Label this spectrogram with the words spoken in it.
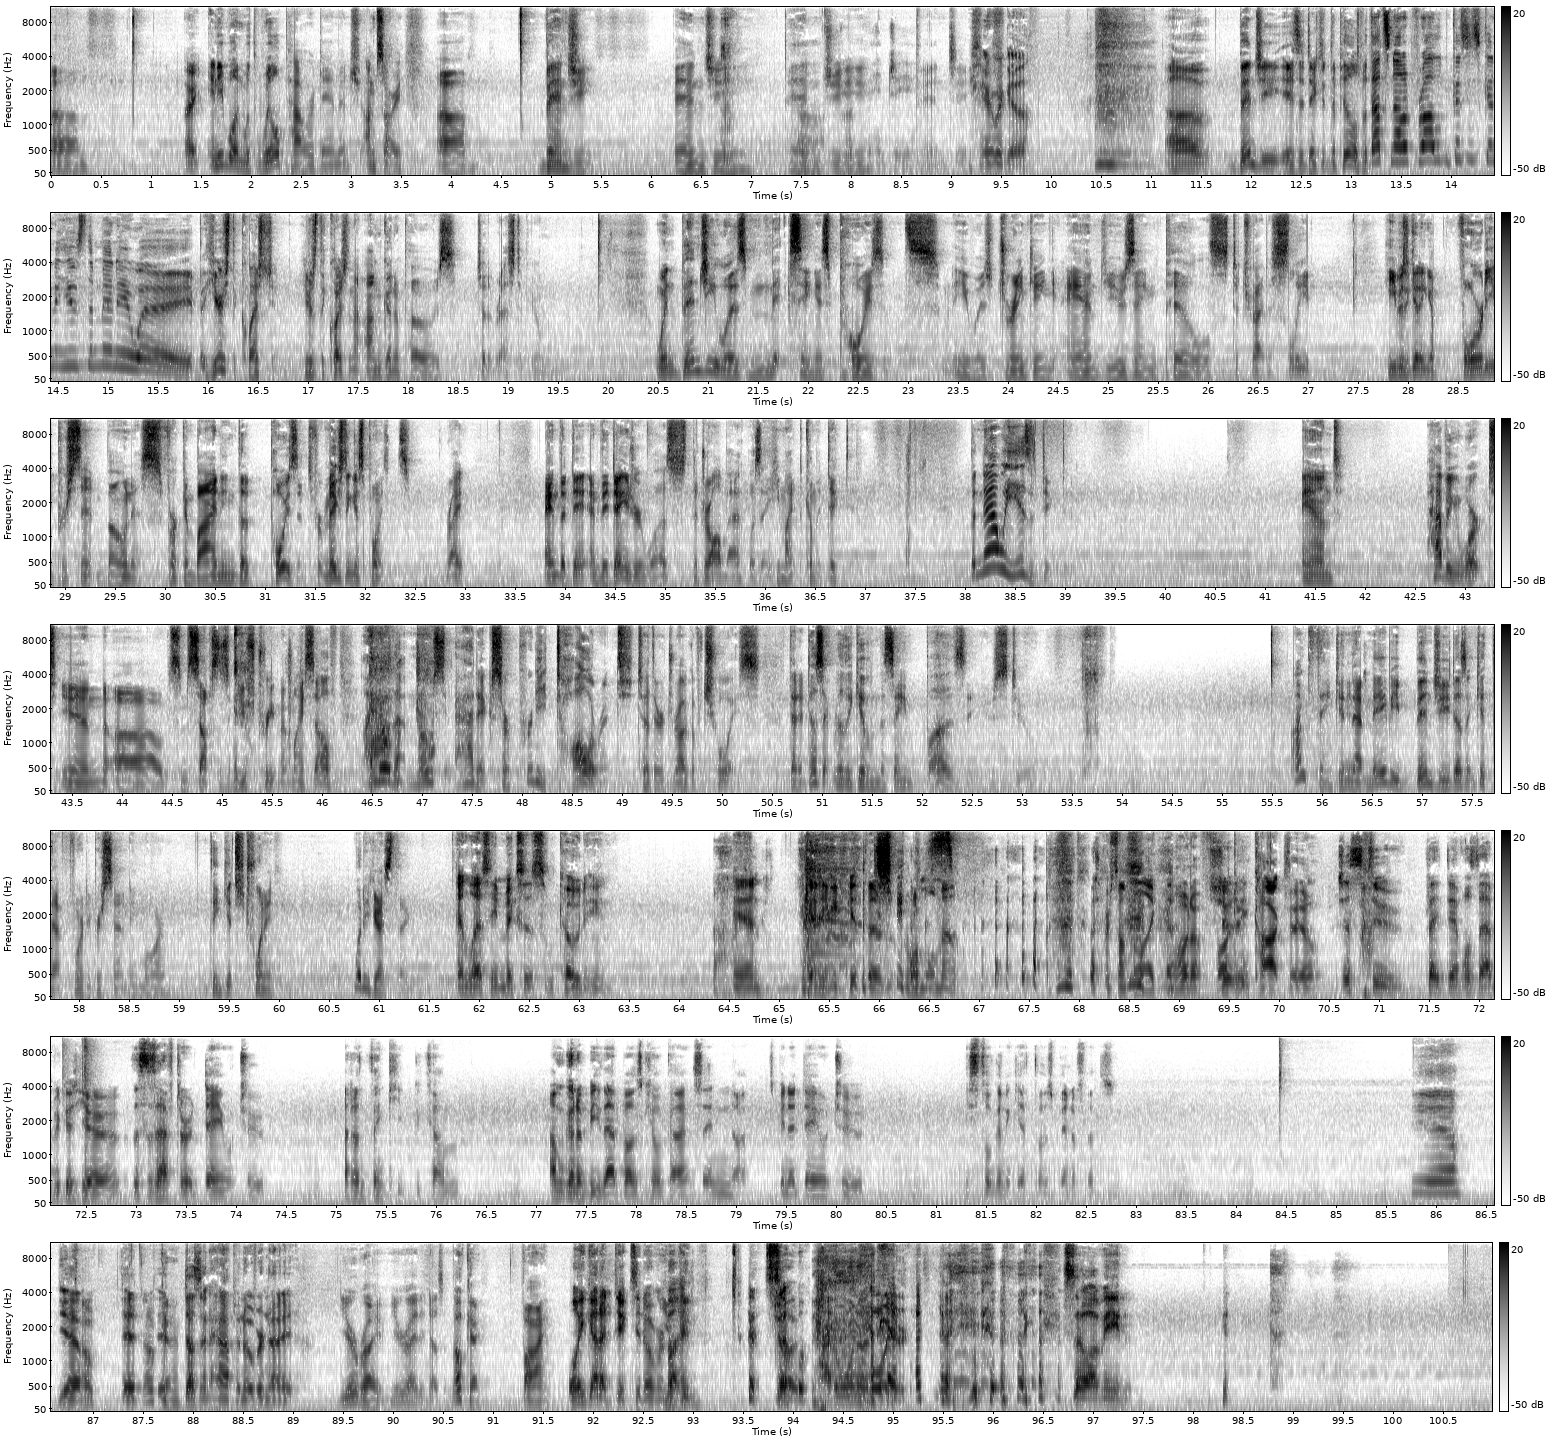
Um, all right. Anyone with willpower damage? I'm sorry. Um, Benji. Benji. Benji. Oh, Benji. Benji. Here we go. Uh, Benji is addicted to pills, but that's not a problem because he's going to use them anyway. But here's the question. Here's the question that I'm going to pose to the rest of you. When Benji was mixing his poisons, when he was drinking and using pills to try to sleep, he was getting a 40% bonus for combining the poisons, for mixing his poisons, right? And the da- and the danger was, the drawback was that he might become addicted. But now he is addicted. And having worked in uh, some substance abuse treatment myself, I know that most addicts are pretty tolerant to their drug of choice, that it doesn't really give them the same buzz it used to. I'm thinking that maybe Benji doesn't get that 40% anymore. I think he gets 20. What do you guys think? Unless he mixes some codeine in, then he could get the normal amount. Or something like that. What a fucking Surely- cocktail. Just to play devil's advocate here, this is after a day or two. I don't think he'd become. I'm gonna be that buzzkill guy and say, no, it's been a day or two. He's still gonna get those benefits. Yeah, Yeah, it, okay. it doesn't happen overnight. you're right. You're right. It doesn't. Okay, fine. Well, he got addicted You overnight. Can, so, So I don't want to. Lawyered. so I mean,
